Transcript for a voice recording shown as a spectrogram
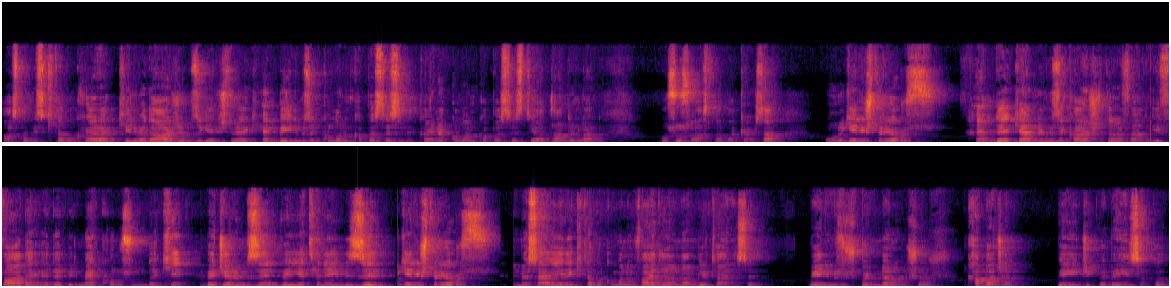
Aslında biz kitap okuyarak, kelime dağarcığımızı geliştirerek hem beynimizin kullanım kapasitesini, kaynak kullanım kapasitesi diye adlandırılan husus aslına bakarsan onu geliştiriyoruz. Hem de kendimizi karşı tarafa ifade edebilmek konusundaki becerimizi ve yeteneğimizi geliştiriyoruz. Mesela yine kitap okumanın faydalarından bir tanesi, beynimiz üç bölümden oluşuyor. Kabaca, beyincik ve beyin sapı,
